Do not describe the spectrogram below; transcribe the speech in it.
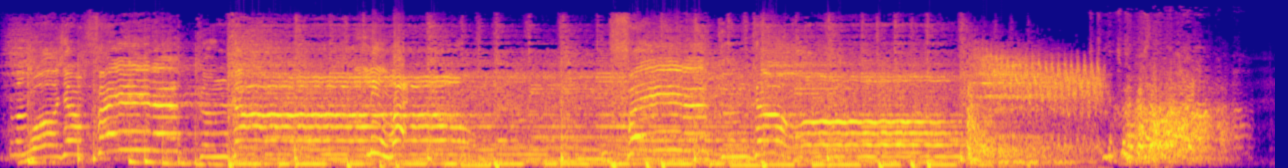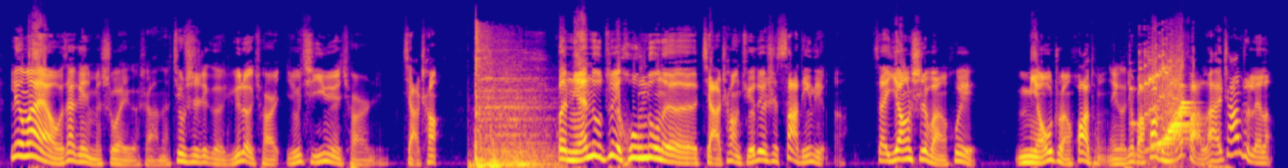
是吧？我要飞得更高，另外，飞得更高。另外啊，我再给你们说一个啥呢？就是这个娱乐圈，尤其音乐圈的假唱。本年度最轰动的假唱绝对是萨顶顶啊，在央视晚会秒转话筒那个，就把话筒拿反了，还唱出来了。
